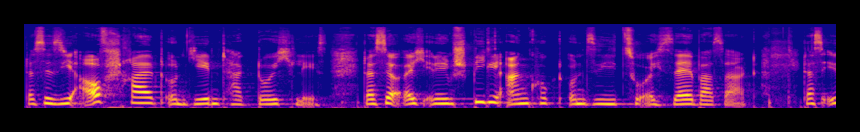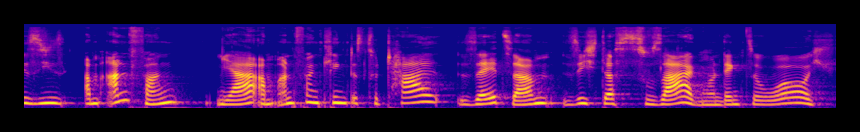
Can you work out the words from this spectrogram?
Dass ihr sie aufschreibt und jeden Tag durchlest. Dass ihr euch in dem Spiegel anguckt und sie zu euch selber sagt. Dass ihr sie am Anfang, ja, am Anfang klingt es total seltsam, sich das zu sagen und denkt so, wow, ich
